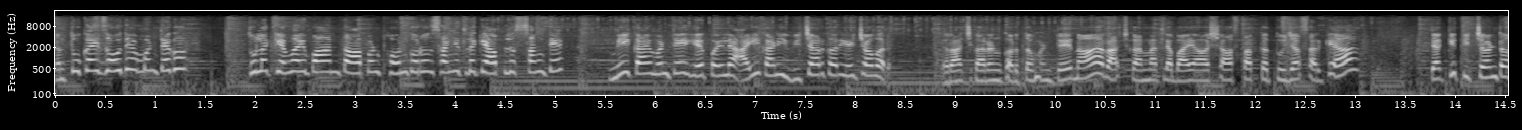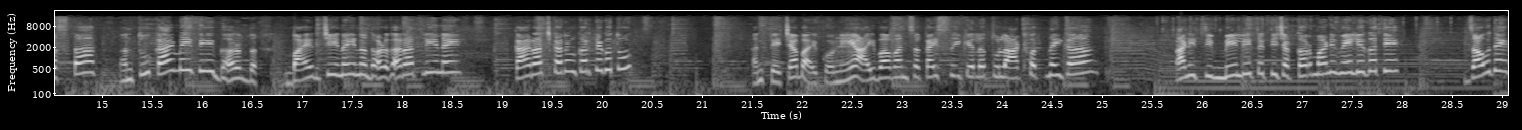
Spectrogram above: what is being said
आणि तू काही जाऊ दे म्हणते ग. तुला केव्हाही पाहन तर आपण फोन करून सांगितलं की आपलं सांगते. मी काय म्हणते हे पहिले ऐक आणि विचार कर याच्यावर. राजकारण करतं म्हणते ना राजकारणातल्या बाया अशा असतात का तुझ्यासारख्या? त्या किती चंट असतात. आणि तू काय माहिती घर बाहेरची नाही ना धडघरातली नाही. काय राजकारण करते ग तू? आणि त्याच्या बायकोने आईबाबांचं काहीच नाही केलं तुला आठवत नाही का? आणि ती मेली तर तिच्या कर्माने मेली ग ती. जाऊ दे.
